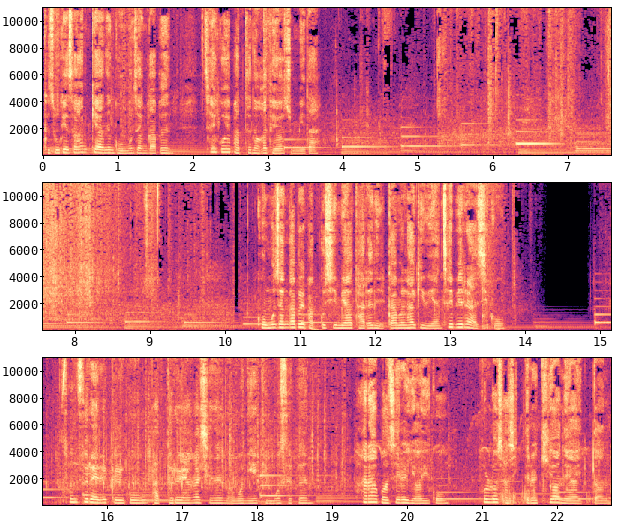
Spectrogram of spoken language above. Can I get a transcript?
그 속에서 함께하는 고무장갑은 최고의 파트너가 되어줍니다. 고무장갑을 바꾸시며 다른 일감을 하기 위한 채비를 하시고 손수레를 끌고 밭으로 향하시는 어머니의 뒷모습은 할아버지를 여의고 홀로 자식들을 키워내야 했던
